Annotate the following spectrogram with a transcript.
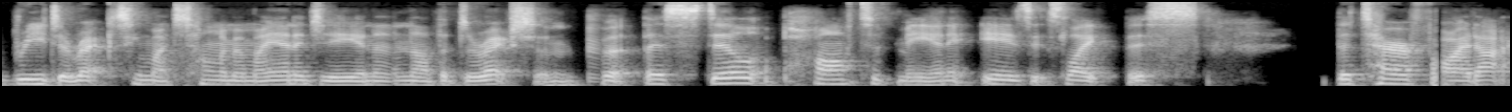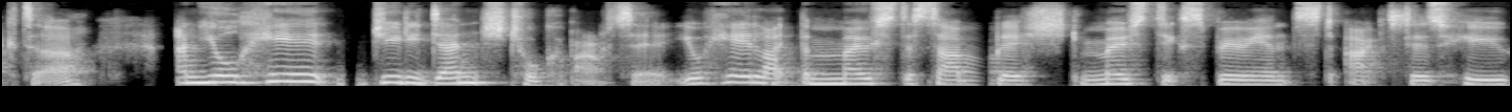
redirecting my time and my energy in another direction. But there's still a part of me, and it is, it's like this the terrified actor. And you'll hear Judi Dench talk about it. You'll hear like the most established, most experienced actors who,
